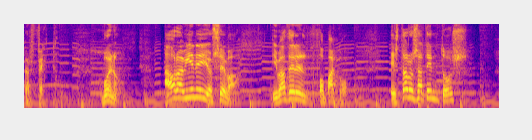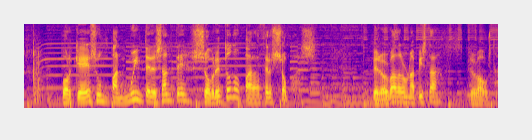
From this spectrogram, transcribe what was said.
Perfecto. Bueno, Ahora viene Joseba y va a hacer el zopaco. Estaros atentos porque es un pan muy interesante, sobre todo para hacer sopas. Pero os va a dar una pista que os va a gustar.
